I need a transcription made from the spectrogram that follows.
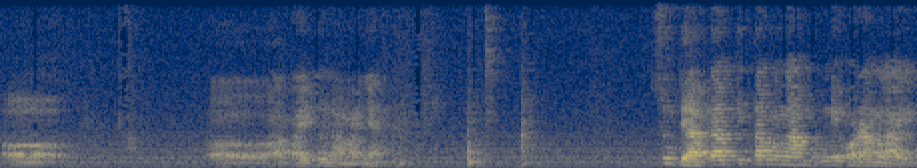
uh, uh, apa itu namanya? Sudahkah kita mengampuni orang lain?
